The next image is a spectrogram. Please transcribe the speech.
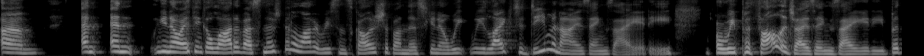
Um, and and you know, I think a lot of us, and there's been a lot of recent scholarship on this. You know, we we like to demonize anxiety or we pathologize anxiety, but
